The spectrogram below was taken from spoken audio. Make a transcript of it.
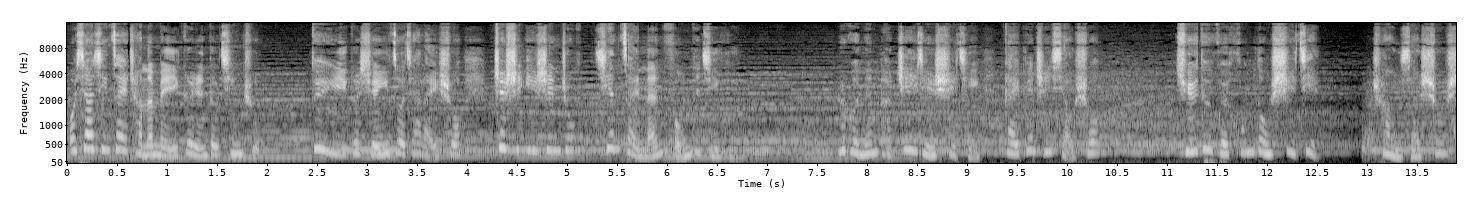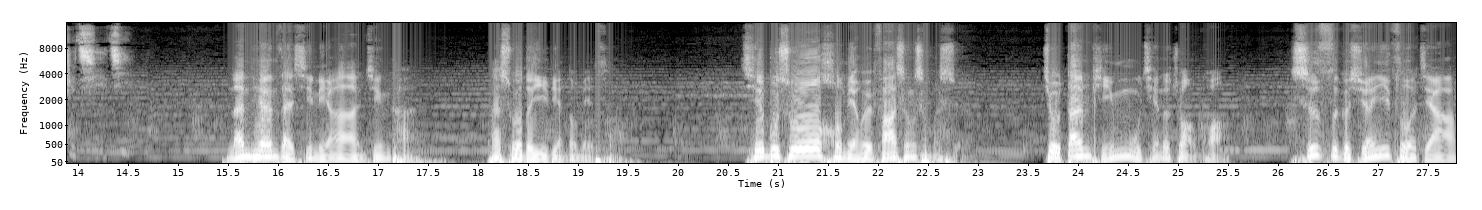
我相信在场的每一个人都清楚，对于一个悬疑作家来说，这是一生中千载难逢的机会。如果能把这件事情改编成小说，绝对会轰动世界，创下舒适奇迹。南天在心里暗暗惊叹，他说的一点都没错。且不说后面会发生什么事，就单凭目前的状况，十四个悬疑作家，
